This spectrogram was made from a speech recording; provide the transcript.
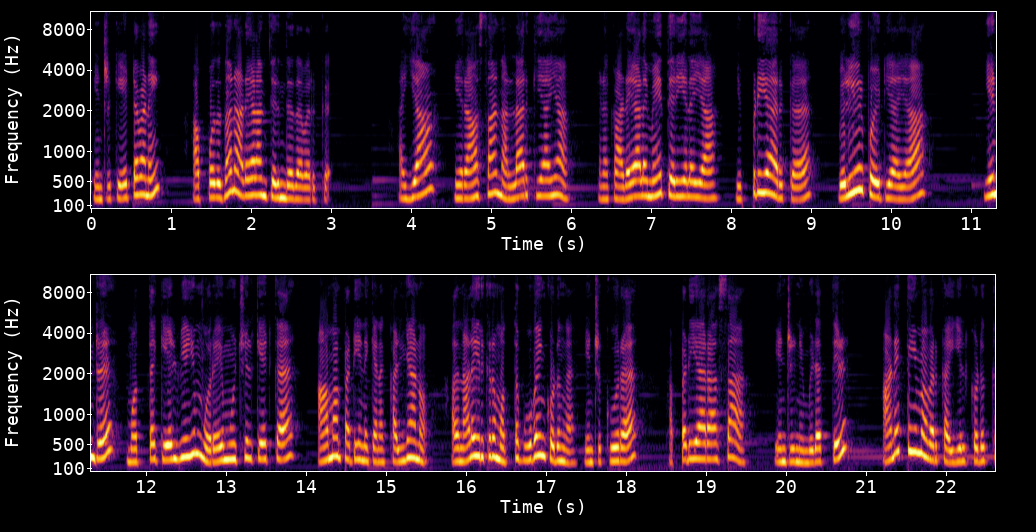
என்று கேட்டவனை அப்போதுதான் அடையாளம் தெரிந்தது அவருக்கு. ஐயா ஏ ராசா நல்லா இருக்கியாயா? எனக்கு அடையாளமே தெரியலையா? எப்படியா இருக்க? வெளியூர் போயிட்டியாயா? என்று மொத்த கேள்வியையும் ஒரே மூச்சில் கேட்க ஆமா பாட்டி எனக்கு எனக்கு கல்யாணம். அதனால இருக்கிற மொத்த பூவையும் கொடுங்க என்று கூற அப்படியா ராசா என்று நிமிடத்தில் அனைத்தையும் அவர் கையில் கொடுக்க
